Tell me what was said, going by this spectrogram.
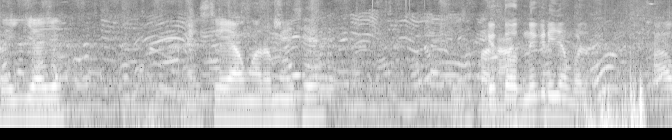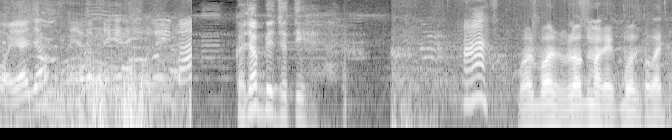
રહી ગયા છે. અને સ્લેયામાં રમે છે. કે તો નીકળી જાવ પાછો હા વયા જાઓ. અહીંયા તમને કે નહીં બોલાય. ગજબ બેજતી હે. હા. બોલ બોલ વ્લોગમાં કંઈક બોલતો આજે.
